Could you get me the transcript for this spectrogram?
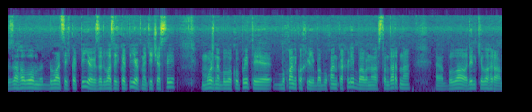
Загалом 20 копійок, за 20 копійок на ті часи можна було купити буханку хліба. Буханка хліба вона стандартна е, була 1 кг.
